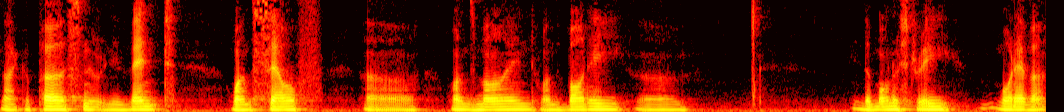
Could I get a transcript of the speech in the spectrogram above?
like a person or an event, oneself, uh, one's mind, one's body, um, the monastery, whatever,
